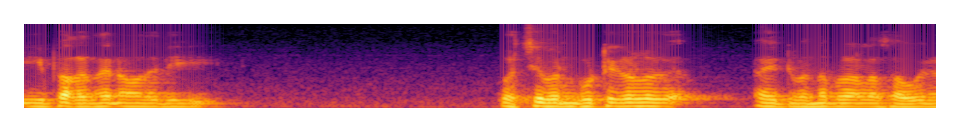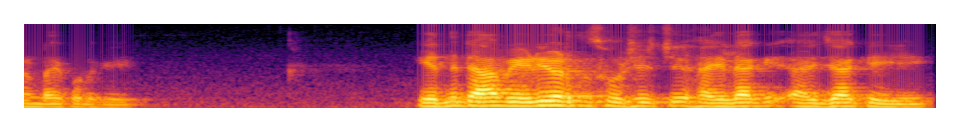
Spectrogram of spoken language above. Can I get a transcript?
ഈ- പറയുന്നതിന് മാതിരി കൊച്ചു പെൺകുട്ടികൾ ആയിട്ട് ബന്ധപ്പെടാനുള്ള സൗകര്യം ഉണ്ടാക്കി കൊടുക്കുകയും എന്നിട്ട് ആ വീഡിയോ എടുത്ത് സൂക്ഷിച്ച് ഹൈലാക്കി ഹൈജാക്ക് ചെയ്യുകയും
